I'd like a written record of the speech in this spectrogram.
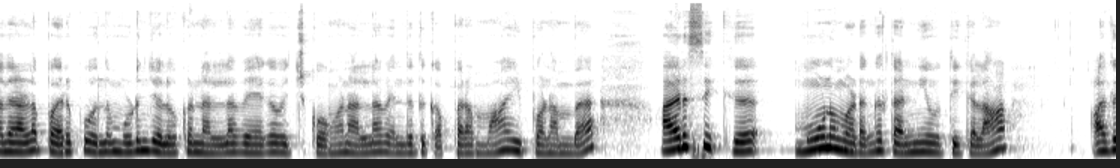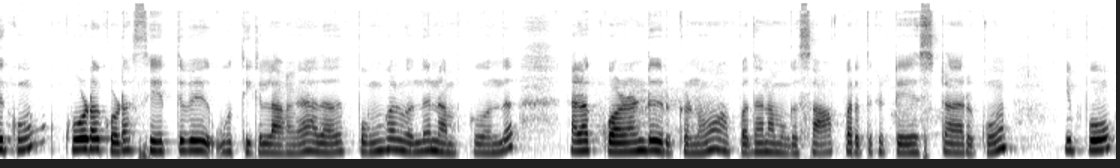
அதனால் பருப்பு வந்து முடிஞ்ச அளவுக்கு நல்லா வேக வச்சுக்கோங்க. நல்லா வெந்ததுக்கப்புறமா இப்போ நம்ம அரிசிக்கு மூணு மடங்கு தண்ணி ஊற்றிக்கலாம் அதுக்கும் கூட கூட சேர்த்துவே ஊற்றிக்கலாங்க அதாவது பொங்கல் வந்து நமக்கு வந்து நல்லா குழண்டு இருக்கணும். அப்போ தான் நமக்கு சாப்பிட்றதுக்கு டேஸ்ட்டாக இருக்கும். இப்போது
